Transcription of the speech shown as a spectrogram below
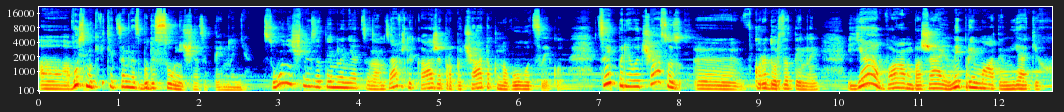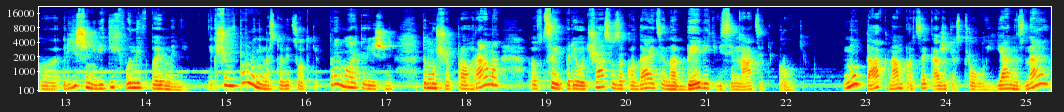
А 8 квітня це в нас буде сонячне затемнення. Сонячне затемнення це нам завжди каже про початок нового циклу. Цей період часу е, в коридор затемнень я вам бажаю не приймати ніяких е, рішень, в яких ви не впевнені. Якщо ви впевнені на 100%, приймайте рішення, тому що програма в цей період часу закладається на 9-18 років. Ну так, нам про це кажуть астрологи. Я не знаю,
